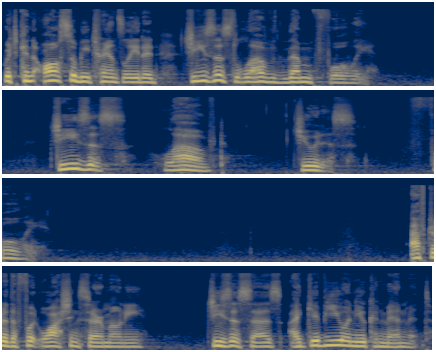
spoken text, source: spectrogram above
which can also be translated Jesus loved them fully. Jesus loved Judas fully. After the foot washing ceremony, Jesus says, I give you a new commandment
